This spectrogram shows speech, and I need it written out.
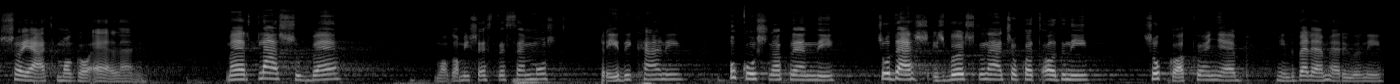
saját maga ellen. Mert lássuk be, magam is ezt teszem most, prédikálni, okosnak lenni, csodás és bölcs tanácsokat adni, sokkal könnyebb, mint belemerülni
